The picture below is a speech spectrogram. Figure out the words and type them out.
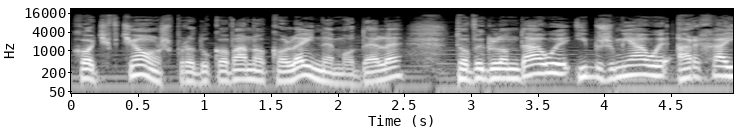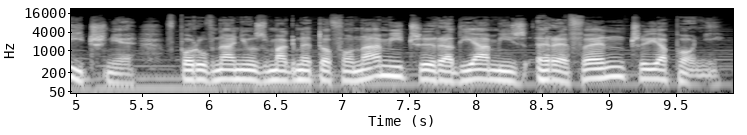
Choć wciąż produkowano kolejne modele, to wyglądały i brzmiały archaicznie w porównaniu z magnetofonami czy radiami z RFN czy Japonii.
